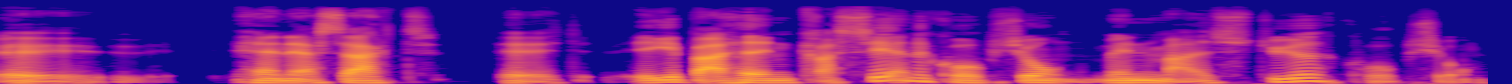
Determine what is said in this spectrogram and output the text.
øh, han er sagt, øh, ikke bare havde en grasserende korruption, men en meget styret korruption.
